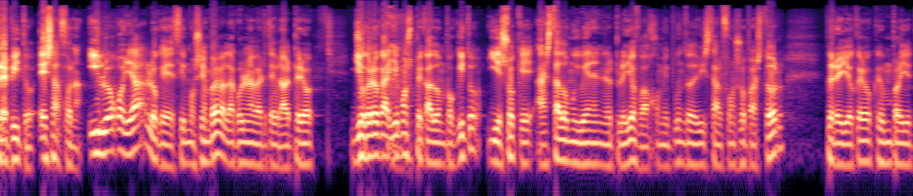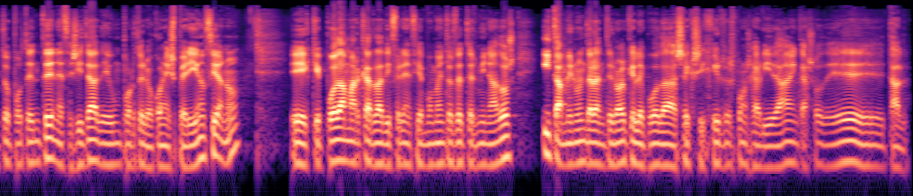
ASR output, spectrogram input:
Repito, esa zona. Y luego ya lo que decimos siempre, la columna vertebral. Pero yo creo que ahí hemos pecado un poquito y eso que ha estado muy bien en el playoff, bajo mi punto de vista, Alfonso Pastor. Pero yo creo que un proyecto potente necesita de un portero con experiencia, ¿no? Eh, que pueda marcar la diferencia en momentos determinados y también un delantero al que le puedas exigir responsabilidad en caso de tal.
